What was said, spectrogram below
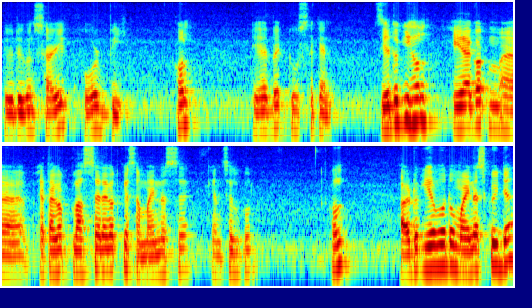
দুই দুগুণ চাৰি ফ'ৰ বি হ'ল ডিভাইড বাই টু ছেকেণ্ড যিহেতু কি হ'ল এ আগত এটা আগত প্লাছ চাইড আগত কি আছে মাইনাছ আছে কেঞ্চেল গ'ল হ'ল। আৰু এইটো কি হ'ব এইটো মাইনাছ কৰি দিয়া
